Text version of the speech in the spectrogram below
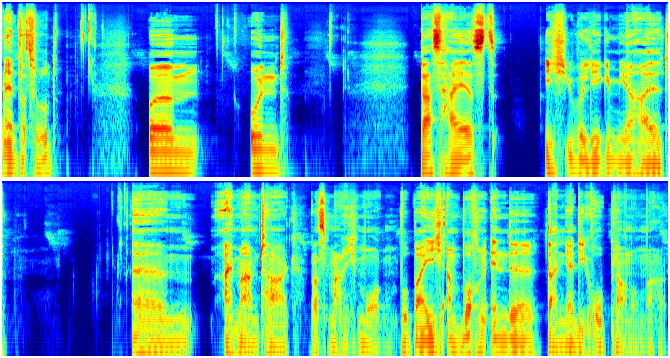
etwas verwirrt. Ähm, und das heißt, ich überlege mir halt, ähm, einmal am Tag, was mache ich morgen? Wobei ich am Wochenende dann ja die Grobplanung mache.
